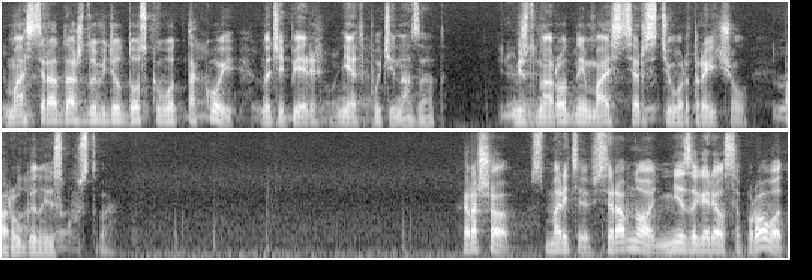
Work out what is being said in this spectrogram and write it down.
Мастер однажды увидел доску вот такой, но теперь нет пути назад. Международный мастер Стюарт Рэйчел. Поруганное искусство. Хорошо, смотрите, все равно не загорелся провод.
